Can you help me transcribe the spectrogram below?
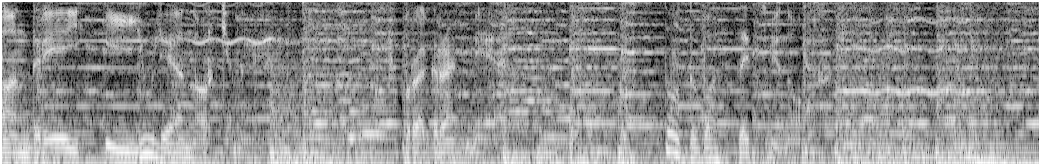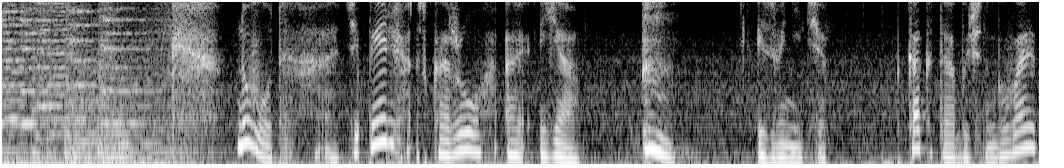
Андрей и Юлия Норкины. В программе 120 минут. Ну вот, теперь скажу э, я. Извините. Как это обычно бывает?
